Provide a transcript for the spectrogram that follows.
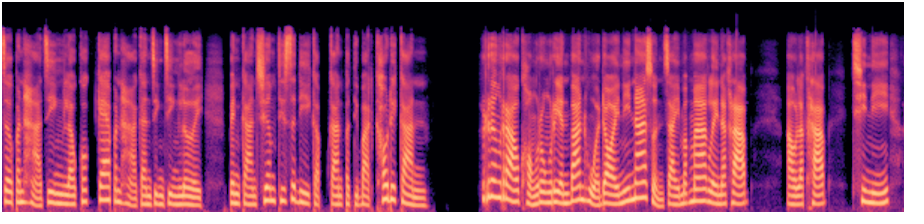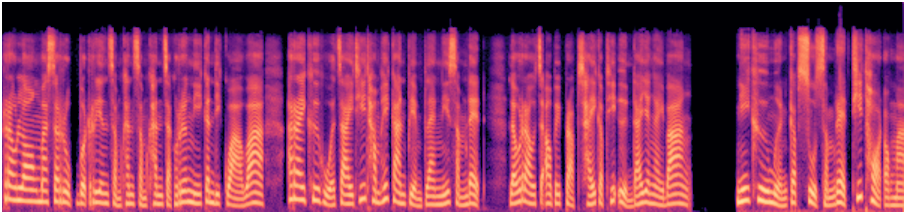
เจอปัญหาจริง แล้วก็แก้ปัญหากันจริง ๆ เลย เป็นการเชื่อมทฤษฎีกับการปฏิบัติเข้าด้วยกัน เรื่องราวของโรงเรียนบ้านหัวดอยนี่น่าสนใจมาก ๆ เลยนะครับ เอาละครับ ทีนี้เราลองมาสรุปบทเรียนสำคัญสำคัญๆจากเรื่องนี้กันดีกว่าว่า อะไรคือหัวใจที่ทำให้การเปลี่ยนแปลงนี้สำเร็จ แล้วเราจะเอาไปปรับใช้กับที่อื่นได้ยังไงบ้าง นี่คือเหมือนกับสูตรสำเร็จที่ถอดออกมา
